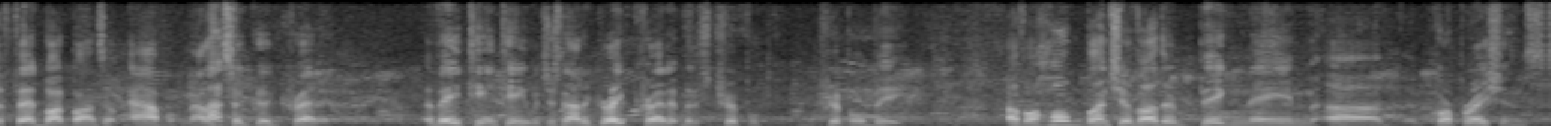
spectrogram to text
The Fed bought bonds of Apple. Now that's a good credit. Of AT&T, which is not a great credit, but it's triple triple B. Of a whole bunch of other big name uh, corporations,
